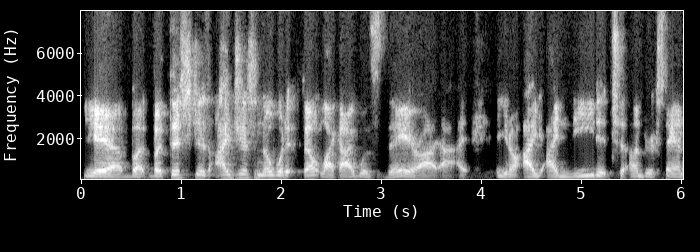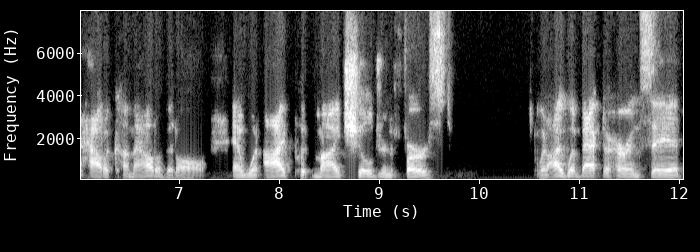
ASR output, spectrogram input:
Yeah, but but this just I just know what it felt like. I was there. I, I you know I I needed to understand how to come out of it all. And when I put my children first, when I went back to her and said,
